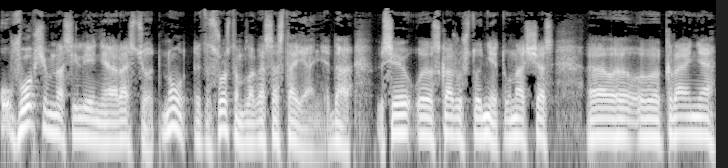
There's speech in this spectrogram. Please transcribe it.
в общем население растет. Ну, это с ростом благосостояния, да. Все э, скажут, что нет, у нас сейчас э, э, крайне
